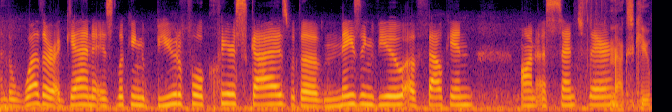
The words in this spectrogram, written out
And the weather again is looking beautiful, clear skies with an amazing view of Falcon on ascent there. Max Q.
